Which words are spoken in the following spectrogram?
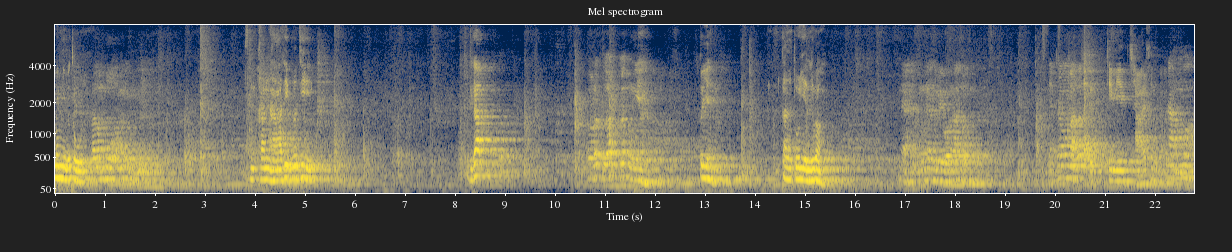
ไม่มีประตูแล้วลำโพงสำคัญหาที่พื้นที่สวัสดีครับแล้วแล้วแล้วตรงนี้ตู้เย็น ใต้ตู้เย็นหรือเปล่าเนี่ยตรงนี้สตูดิโอหน้าสดเนี่ยถ้าเมื่อวานก็ติดทีวีฉายขึ้นไปดำหมดจริงก็ดำอะไร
